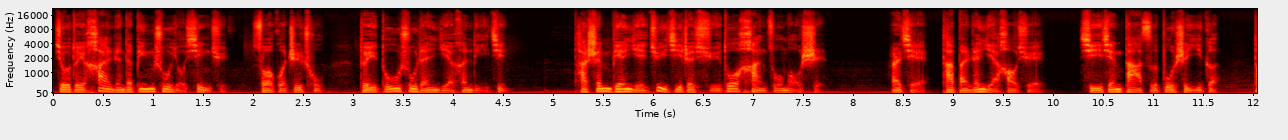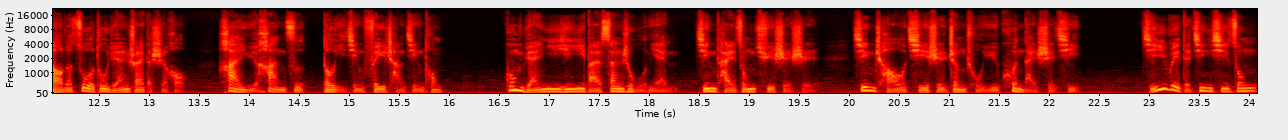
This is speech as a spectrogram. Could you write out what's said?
就对汉人的兵书有兴趣，所过之处，对读书人也很礼敬。他身边也聚集着许多汉族谋士。而且他本人也好学，起先大字不识一个，到了做都元帅的时候，汉语汉字都已经非常精通。公元一一一百三十五年，金太宗去世时，金朝其实正处于困难时期。即位的金熙宗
